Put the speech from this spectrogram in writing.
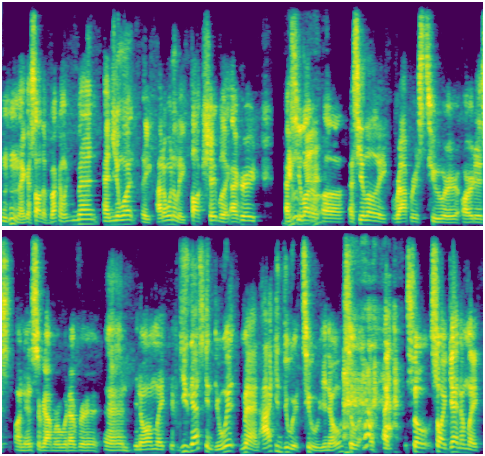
Mm-hmm. Like I saw the back, I'm like, man. And you know what? Like, I don't want to like talk shit, but like I heard I see a lot man. of uh, I see a lot of like rappers too or artists on Instagram or whatever, and you know I'm like, if these guys can do it, man, I can do it too, you know. So I, so so again, I'm like,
